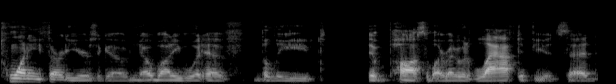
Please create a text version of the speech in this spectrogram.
20, 30 years ago, nobody would have believed it possible. Everybody would have laughed if you had said,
